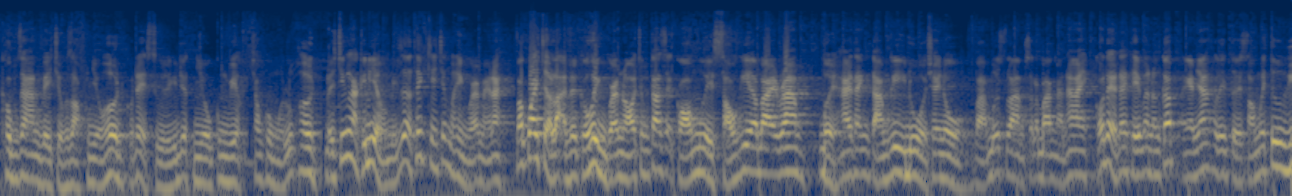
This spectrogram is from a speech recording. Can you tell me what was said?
không gian về chiều dọc nhiều hơn, có thể xử lý được nhiều công việc trong cùng một lúc hơn. Đấy chính là cái điểm mà mình rất là thích trên chiếc màn hình của em máy này. Và quay trở lại với cấu hình của em nó chúng ta sẽ có 16 GB RAM bởi hai thanh 8 GB dual channel và bus RAM sẽ là 3200 có thể thay thế và nâng cấp, anh em nhé, lên tới 64 GB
